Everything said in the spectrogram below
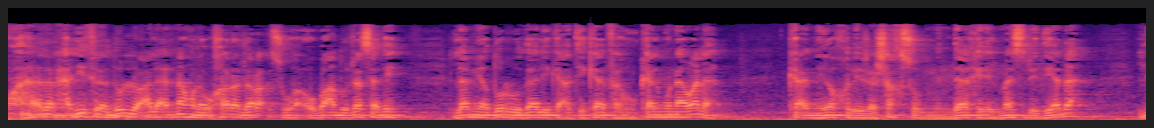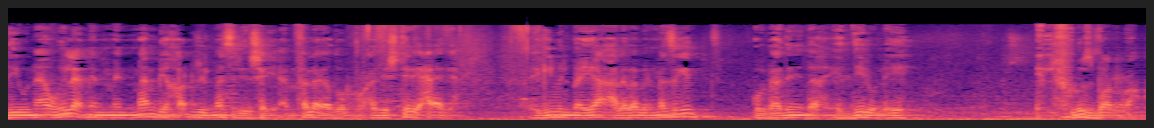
وهذا الحديث يدل على أنه لو خرج رأسه أو بعض جسده لم يضر ذلك اعتكافه. كالمناولة. كأن يخرج شخص من داخل المسجد يده ليناول من من من بخرج المسجد شيئا فلا يضره. هذا يشتري حاجة يجيب البياع على باب المسجد وبعدين يديله الإيه؟ الفلوس بره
